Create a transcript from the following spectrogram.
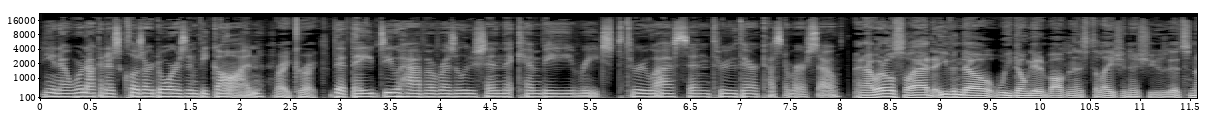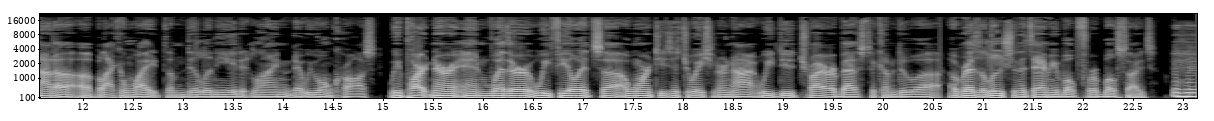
You know, we're not going to just close our doors and be gone. Right, correct. That they do have a resolution that can be reached through us and through their customers. So, And I would also add, even though we don't get involved in installation issues. It's not a, a black and white, some delineated line that we won't cross. We partner, and whether we feel it's a, a warranty situation or not, we do try our best to come to a, a resolution that's amiable for both sides. Mm-hmm.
